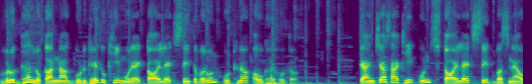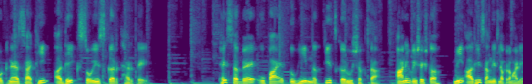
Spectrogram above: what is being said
वृद्ध लोकांना गुडघेदुखीमुळे टॉयलेट सीटवरून उठणं अवघड होतं. त्यांच्यासाठी उंच टॉयलेट सीट बसण्या उठण्यासाठी अधिक सोयीस्कर ठरते. हे सगळे उपाय तुम्ही नक्कीच करू शकता. आणि विशेषतः मी आधी सांगितल्याप्रमाणे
